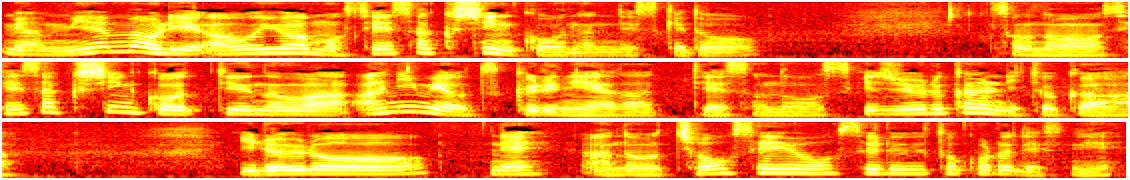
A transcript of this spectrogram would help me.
いや宮森葵はもう制作進行なんですけどその制作進行っていうのはアニメを作るにあたってそのスケジュール管理とかいろいろねあの調整をするところですね。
